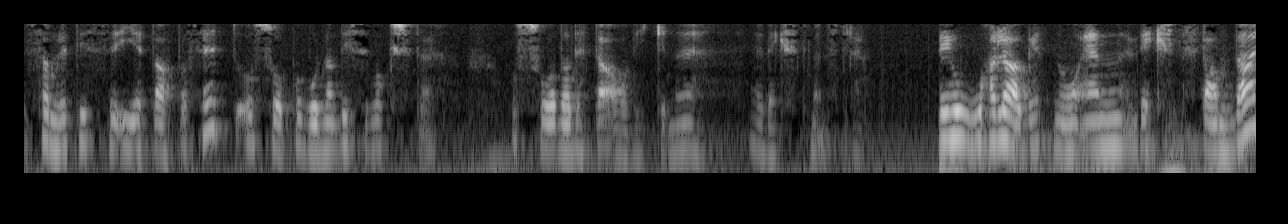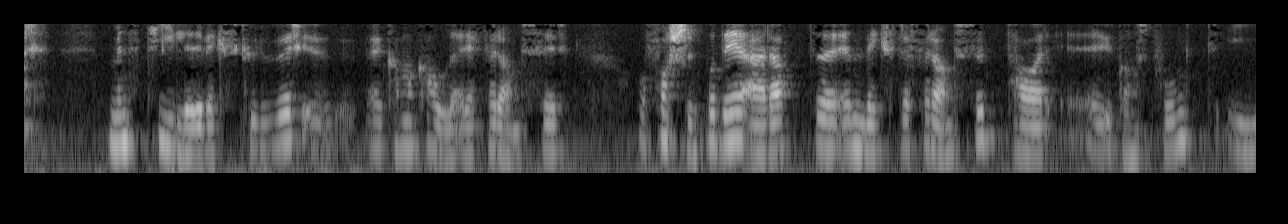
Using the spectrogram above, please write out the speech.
samlet disse i et datasett og så på hvordan disse vokste. Og så da dette avvikende vekstmønsteret. WHO har laget nå en vekststandard, mens tidligere vekstkurver eh, kan man kalle referanser. Og Forskjellen på det er at eh, en vekstreferanse tar utgangspunkt i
